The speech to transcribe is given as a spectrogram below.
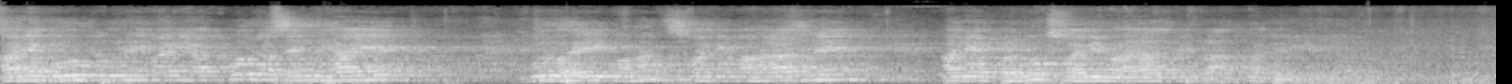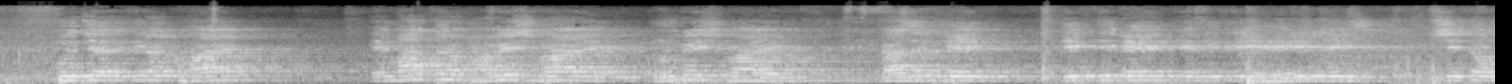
અને ગુરુ પૂર્ણિમાની આ પૂર્વ સંધ્યાએ ગુરુ હરિ મહંત સ્વામી મહારાજને અને પ્રમુખ સ્વામી મહારાજને પ્રાર્થના કરી પૂજ્ય રતિલાલભાઈ, એ માત્ર ભાવેશભાઈ, રૂપેશભાઈ કાજલબેન દીપ્તિબેન કે દીકરી હેરી શીતળ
